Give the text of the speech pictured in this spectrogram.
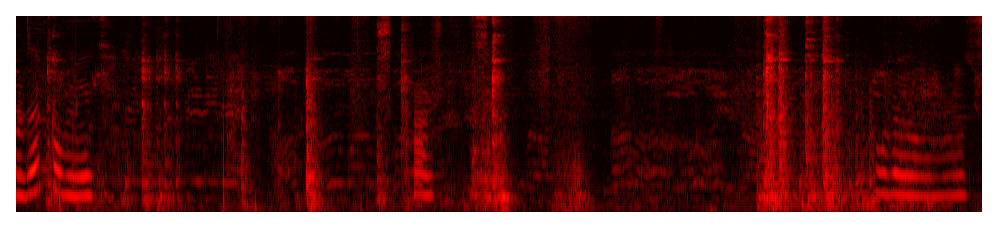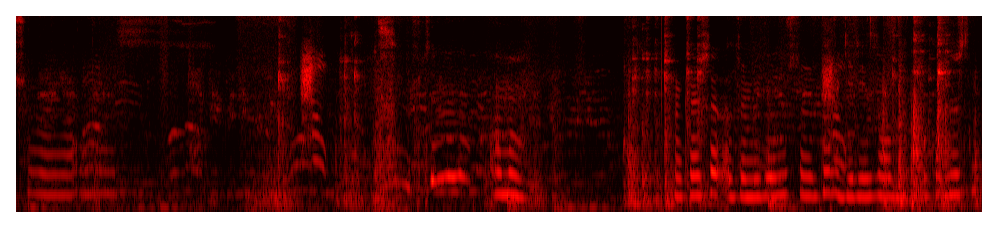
Neden olmuyor ki? Çıkar. Buraya olmaz, şuraya olmaz. Şu üstüne de ama. Arkadaşlar az önce görmüşsünüzdür. Geriye saldırıp bakabilirsiniz.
